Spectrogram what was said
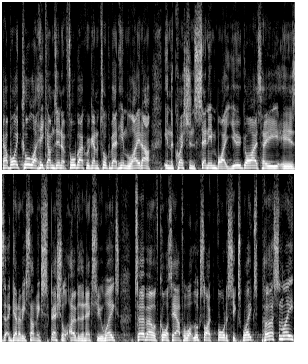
Our boy Cooler, he comes in at fullback. We're going to talk about him later in the questions sent in by you guys. He is going to be something special over the next few weeks. Turbo, of course, out for what looks like four to six weeks. Personally,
